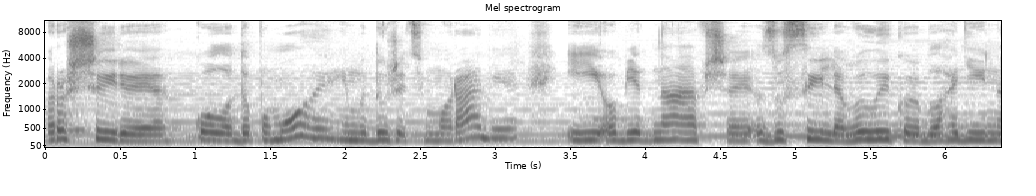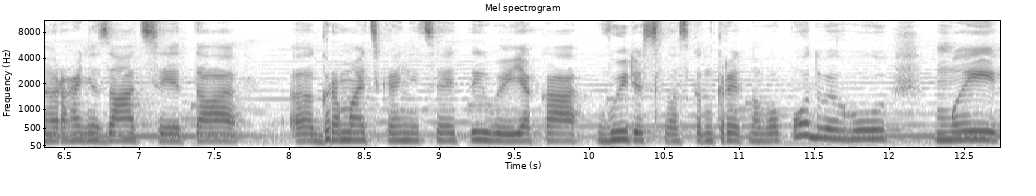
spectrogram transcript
розширює коло допомоги, і ми дуже цьому раді. І об'єднавши зусилля великої благодійної організації та е, громадської ініціативи, яка вирісла з конкретного подвигу, ми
